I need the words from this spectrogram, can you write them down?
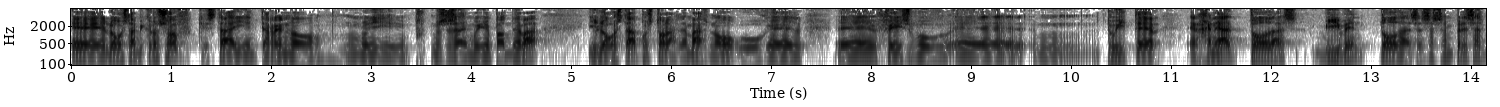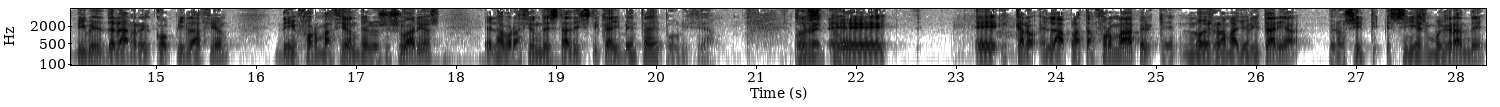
eh, luego está Microsoft, que está ahí en terreno muy, no se sabe muy bien para dónde va. Y luego está pues todas las demás, ¿no? Google, eh, Facebook, eh, mm, Twitter, en general todas viven, todas esas empresas viven de la recopilación de información de los usuarios, elaboración de estadística y venta de publicidad. Entonces, Correcto. eh, eh, claro, la plataforma Apple, que no es la mayoritaria, pero sí, sí es muy grande,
